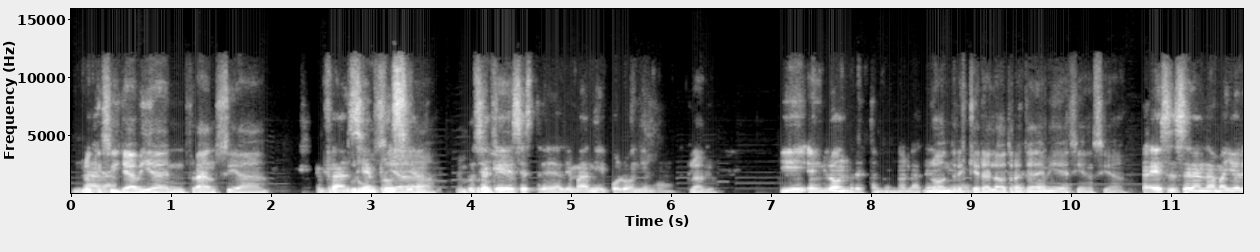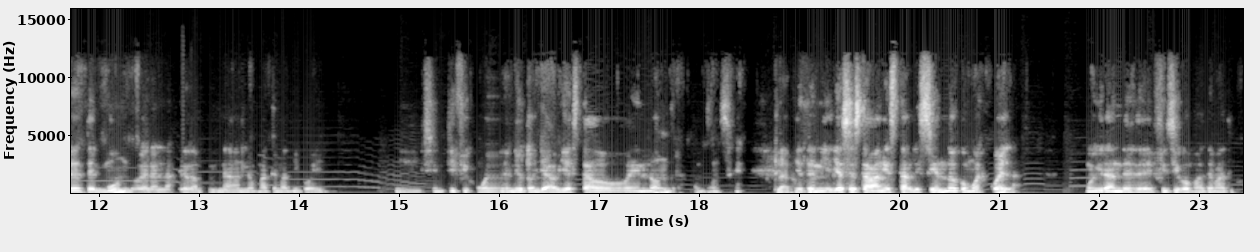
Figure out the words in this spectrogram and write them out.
Lo que sí ya había en Francia. En Francia, en Prusia. En Prusia, que es entre Alemania y Polonia, ¿no? Claro. Y en Londres también, ¿no? Londres, que era la otra academia de ciencia. Esas eran las mayores del mundo, eran las que dominaban los matemáticos y, científicos. Bueno, Newton ya había estado en Londres, entonces claro. ya, tenía, ya se estaban estableciendo como escuelas muy grandes de físicos matemáticos.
